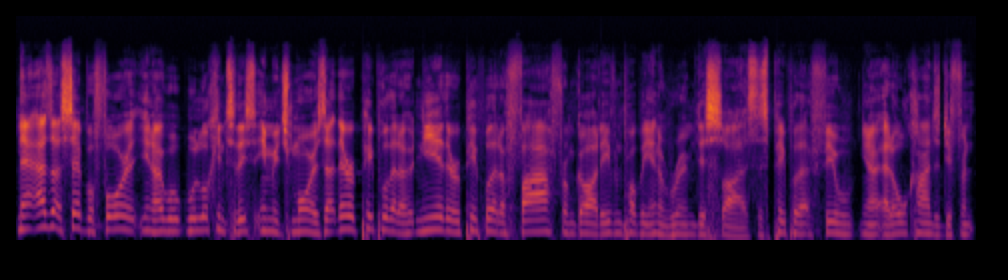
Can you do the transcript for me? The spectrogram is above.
Now, as I said before, you know, we'll, we'll, look into this image more. Is that there are people that are near, there are people that are far from God, even probably in a room this size. There's people that feel, you know, at all kinds of different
